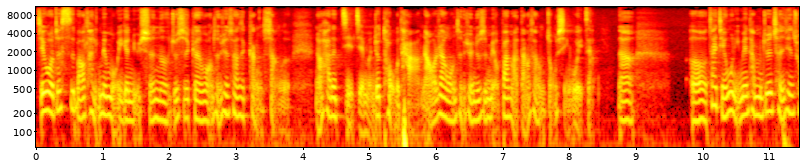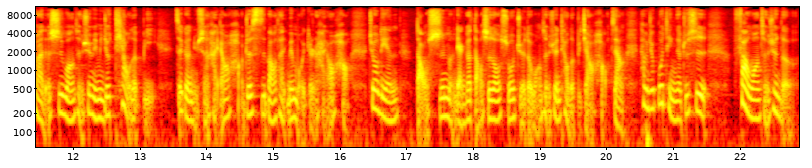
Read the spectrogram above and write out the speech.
结果这四胞胎里面某一个女生呢，就是跟王承炫算是杠上了，然后他的姐姐们就投他，然后让王承炫就是没有办法当上中心位这样，那。呃，在节目里面，他们就是呈现出来的是王承炫明明就跳的比这个女生还要好，就四胞胎里面某一个人还要好，就连导师们两个导师都说觉得王承炫跳的比较好，这样他们就不停的就是放王承炫的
